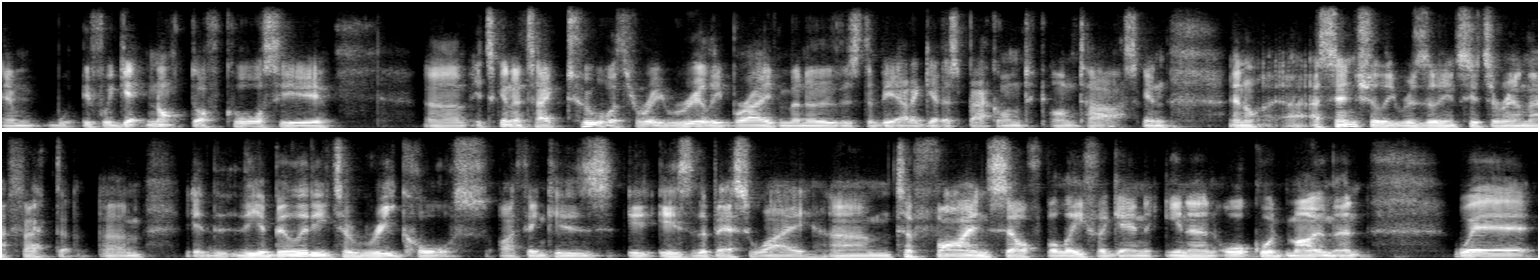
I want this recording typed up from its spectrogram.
and if we get knocked off course here um, it's going to take two or three really brave maneuvers to be able to get us back on on task. And and uh, essentially, resilience sits around that factor. Um, the ability to recourse, I think, is is the best way um, to find self belief again in an awkward moment where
